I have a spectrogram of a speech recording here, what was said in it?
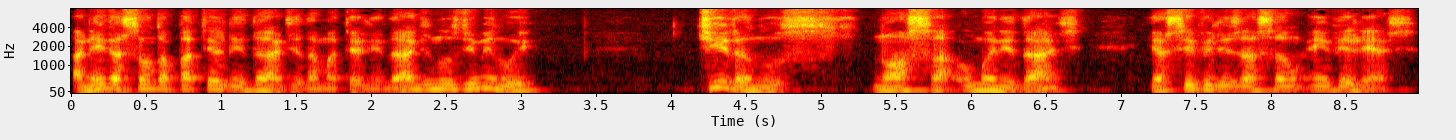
A negação da paternidade e da maternidade nos diminui tira-nos nossa humanidade e a civilização envelhece.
